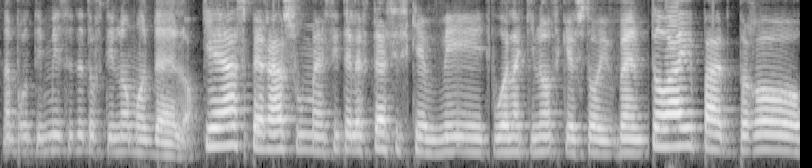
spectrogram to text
να προτιμήσετε το φτηνό μοντέλο. Και ας περάσουμε στη τελευταία συσκευή που ανακοινώθηκε στο event, το iPad Pro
